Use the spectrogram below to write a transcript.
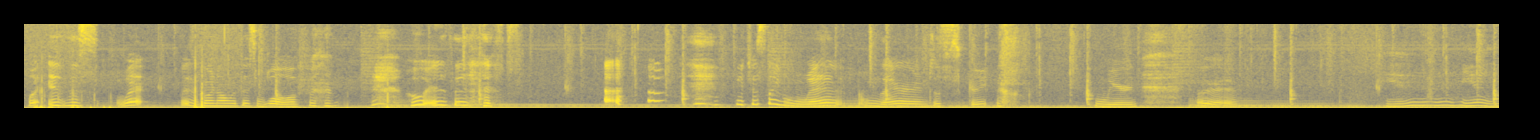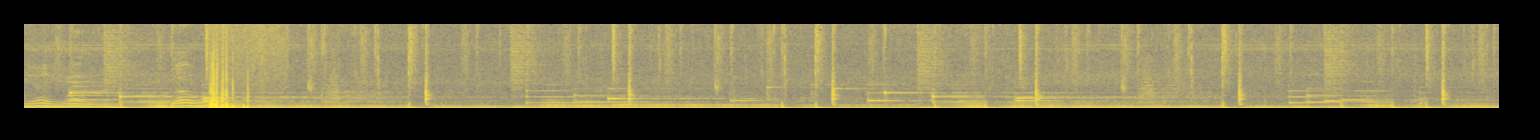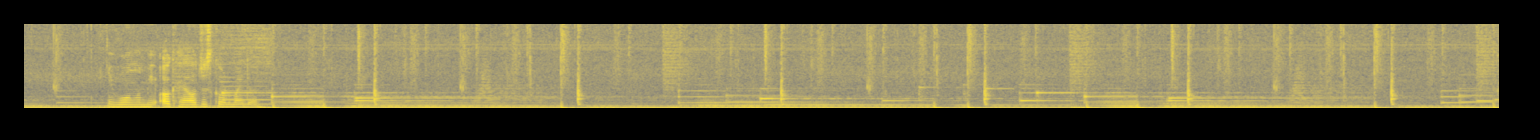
What is this? What? What is going on with this wolf? Who is this? it just like went from there and just screamed. Weird. Okay. Yeah, yeah, yeah, yeah. It won't let me. Okay, I'll just go to my den.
